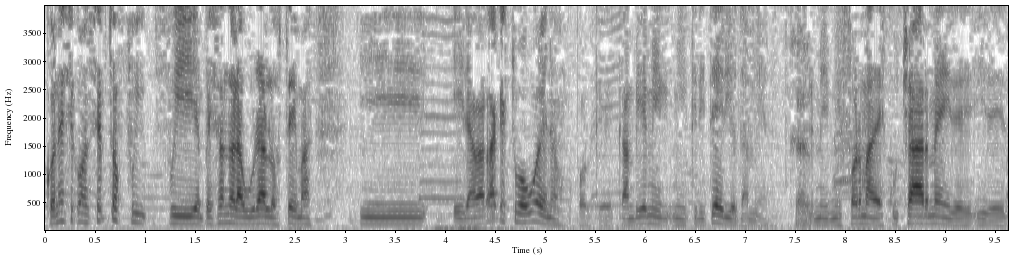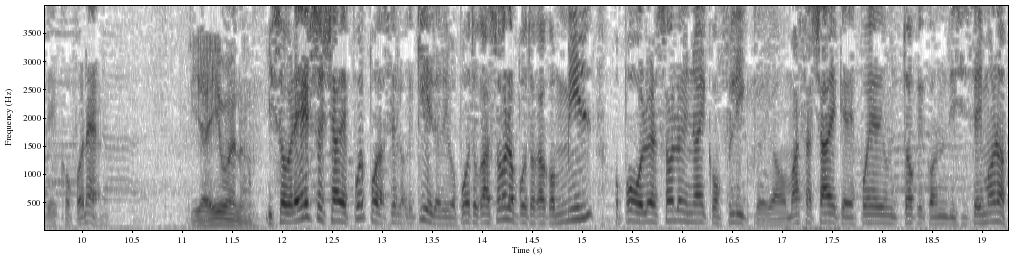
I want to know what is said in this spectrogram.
con ese concepto fui, fui empezando a laburar los temas. Y, y la verdad que estuvo bueno, porque cambié mi, mi criterio también, Claro. mi, mi forma de escucharme y de, y de- de componer. Y ahí, bueno. Y sobre eso ya después puedo hacer lo que quiero, digo, puedo tocar solo, puedo tocar con mil, o puedo volver solo y no hay conflicto, digamos, más allá de que después de un toque con 16 monos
